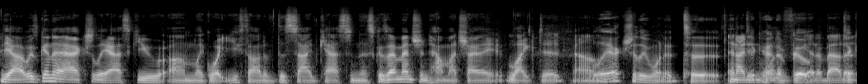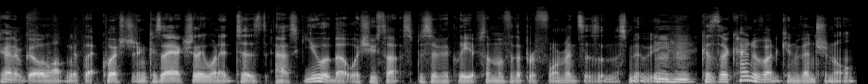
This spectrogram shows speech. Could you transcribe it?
Yeah, I was gonna actually ask you um like what you thought of the side cast in this because I mentioned how much I liked it. Um, well, I actually wanted to and I didn't kind of go about to it. kind of go along with that question because I actually wanted to ask you about what you thought specifically of some of the performances in this movie because mm-hmm. they're kind of unconventional.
